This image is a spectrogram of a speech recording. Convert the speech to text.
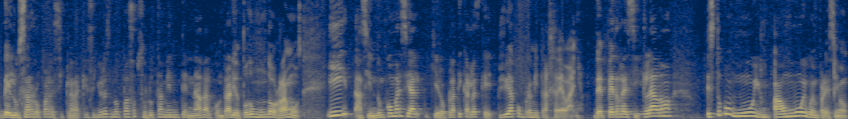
del usar ropa reciclada, que señores, no pasa absolutamente nada, al contrario, todo el mundo ahorramos. Y haciendo un comercial, quiero platicarles que yo ya compré mi traje de baño de PET reciclado. Estuvo muy, a un muy buen precio,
